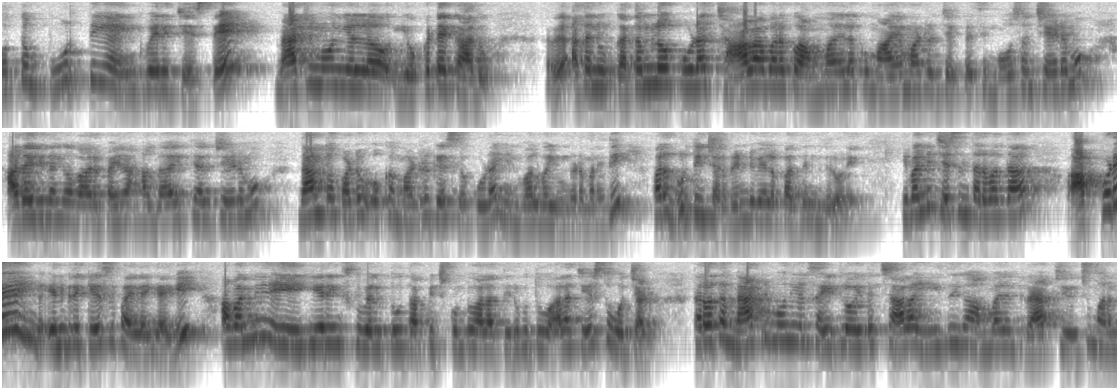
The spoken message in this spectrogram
మొత్తం పూర్తిగా ఎంక్వైరీ చేస్తే మ్యాట్రిమోనియల్లో ఈ ఒక్కటే కాదు. అతను గతంలో కూడా చాలా వరకు అమ్మాయిలకు మాయమాటలు చెప్పేసి మోసం చేయడము అదేవిధంగా వారిపైన అఘాయిత్యాలు చేయడము దాంతోపాటు ఒక మర్డర్ కేసులో కూడా ఇన్వాల్వ్ అయి ఉండడం అనేది వారు గుర్తించారు రెండు వేల పద్దెనిమిదిలోనే. ఇవన్నీ చేసిన తర్వాత అప్పుడే ఎనిమిది కేసులు ఫైల్ అయ్యాయి. అవన్నీ హియరింగ్స్కి వెళ్తూ తప్పించుకుంటూ అలా తిరుగుతూ అలా చేస్తూ వచ్చాడు. తర్వాత మ్యాట్రిమోనియల్ సైట్లో అయితే చాలా ఈజీగా అమ్మాయిలను ట్రాప్ చేయొచ్చు మనం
